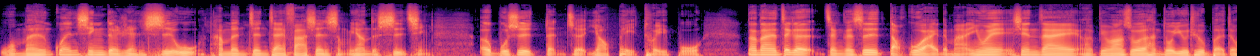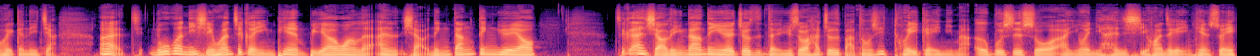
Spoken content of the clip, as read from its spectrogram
我们关心的人事物，他们正在发生什么样的事情，而不是等着要被推波。那当然，这个整个是倒过来的嘛，因为现在呃，比方说很多 YouTuber 都会跟你讲，啊，如果你喜欢这个影片，不要忘了按小铃铛订阅哦。这个按小铃铛订阅就是等于说，他就是把东西推给你嘛，而不是说啊，因为你很喜欢这个影片，所以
